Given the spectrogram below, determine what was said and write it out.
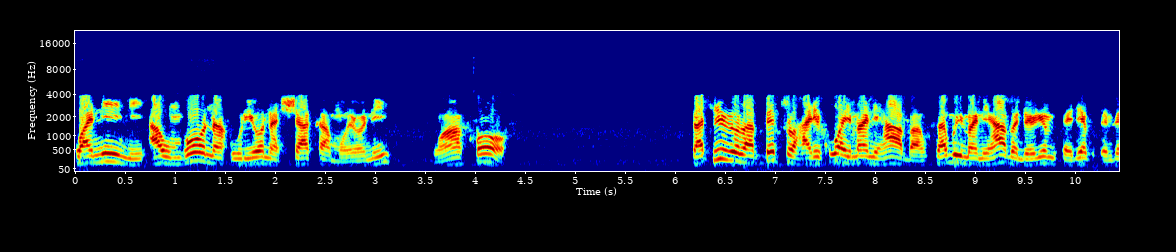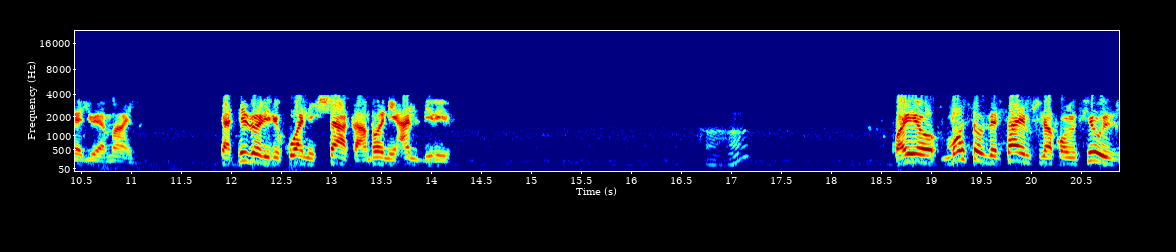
kwa nini au mbona uliona shaka moyoni mwako? Tatizo la Petro halikuwa imani haba, kwa sababu imani haba ndio iliyomsaidia kutembea juu ya maji. Tatizo lilikuwa ni shaka, ambayo ni unbelief. Aha. Kwa hiyo most of the time tuna confuse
